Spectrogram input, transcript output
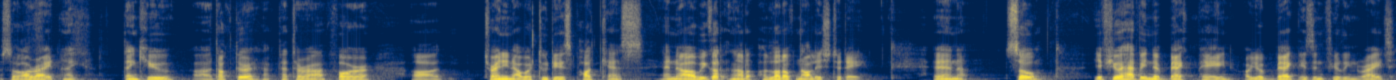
So, all right, like, thank you, uh, Doctor Patara, for uh, joining our two days podcast. And uh, we got another, a lot of knowledge today. And so if you're having a back pain or your back isn't feeling right,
